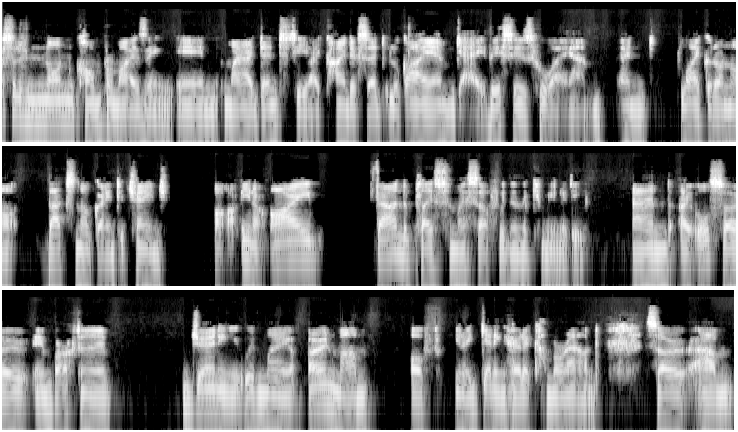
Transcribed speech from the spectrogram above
sort of non-compromising in my identity. I kind of said look I am gay. This is who I am. And like it or not that's not going to change. Uh, you know I found a place for myself within the community. And I also embarked on a journey with my own mum of you know getting her to come around. So um,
